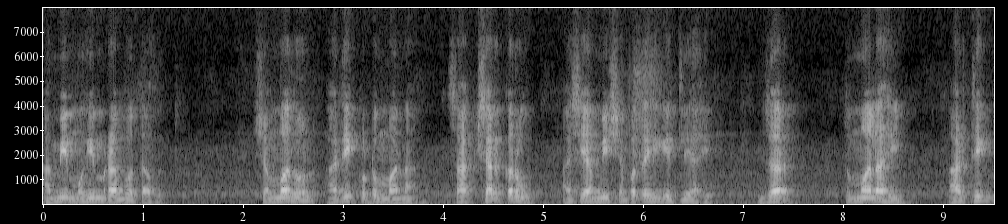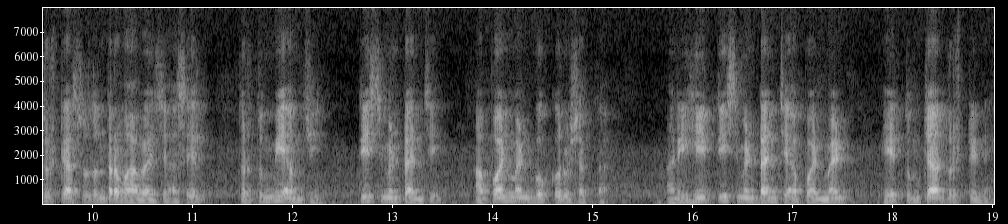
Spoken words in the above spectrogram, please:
आम्ही मोहीम राबवत आहोत. शंभरहून अधिक कुटुंबांना साक्षर करू अशी आम्ही शपथही घेतली आहे. जर तुम्हालाही आर्थिकदृष्ट्या स्वतंत्र व्हावायचे असेल तर तुम्ही आमची तीस मिनिटांची अपॉइंटमेंट बुक करू शकता. आणि ही तीस मिनिटांची अपॉइंटमेंट हे तुमच्या दृष्टीने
